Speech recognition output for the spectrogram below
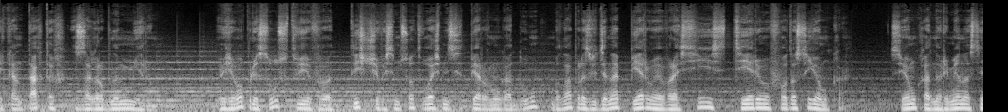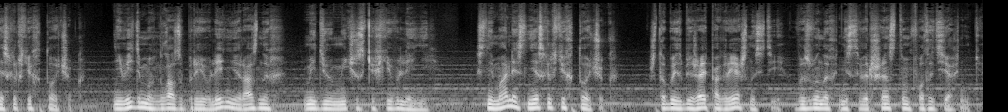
и контактах с загробным миром. В его присутствии в 1881 году была произведена первая в России стереофотосъемка. Съемка одновременно с нескольких точек, невидимых глазу проявлений разных медиумических явлений. Снимали с нескольких точек, чтобы избежать погрешностей, вызванных несовершенством фототехники.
